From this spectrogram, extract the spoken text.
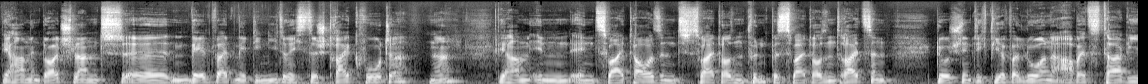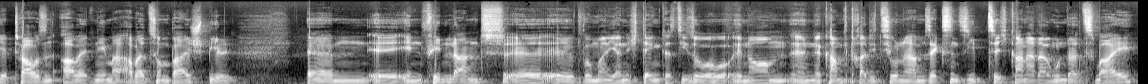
Wir haben in Deutschland äh, weltweit mit die niedrigste Streikquote. Ne? Wir haben in, in 2000, 2005 bis 2013 durchschnittlich vier verlorene Arbeitstage je 1000 Arbeitnehmer, aber zum Beispiel ähm, äh, in Finnland, äh, wo man ja nicht denkt, dass die so enorm äh, eine Kampftradition haben, 76, Kanada 102,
